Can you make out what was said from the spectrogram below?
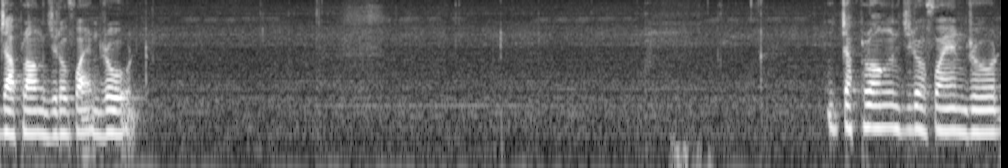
Jaflong zero point road. Jaflong zero point road,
